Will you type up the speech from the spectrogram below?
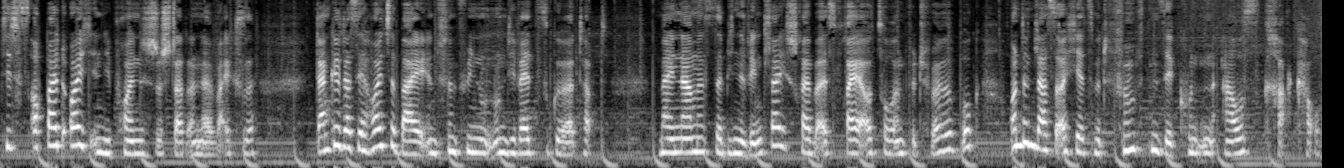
zieht es auch bald euch in die polnische Stadt an der Weichsel. Danke, dass ihr heute bei In 5 Minuten um die Welt zugehört habt. Mein Name ist Sabine Winkler, ich schreibe als freie Autorin für Travelbook und entlasse euch jetzt mit 15 Sekunden aus Krakau.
